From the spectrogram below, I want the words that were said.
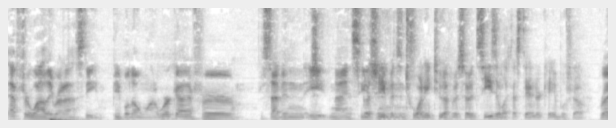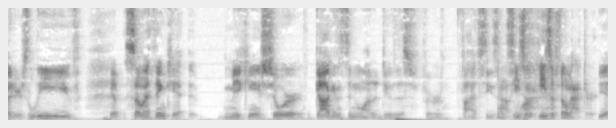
after a while they run out of steam. People don't want to work on it for seven, eight, nine seasons. Especially if it's a 22 episode season like a standard cable show. Writers leave. Yep. So I think uh, making it short. Goggins didn't want to do this for five seasons. No, he's a, he's a film actor. yeah,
